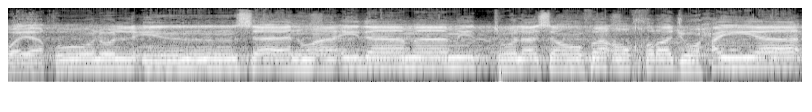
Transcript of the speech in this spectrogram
ويقول الإنسان أإذا ما مت لسوف أخرج حيا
